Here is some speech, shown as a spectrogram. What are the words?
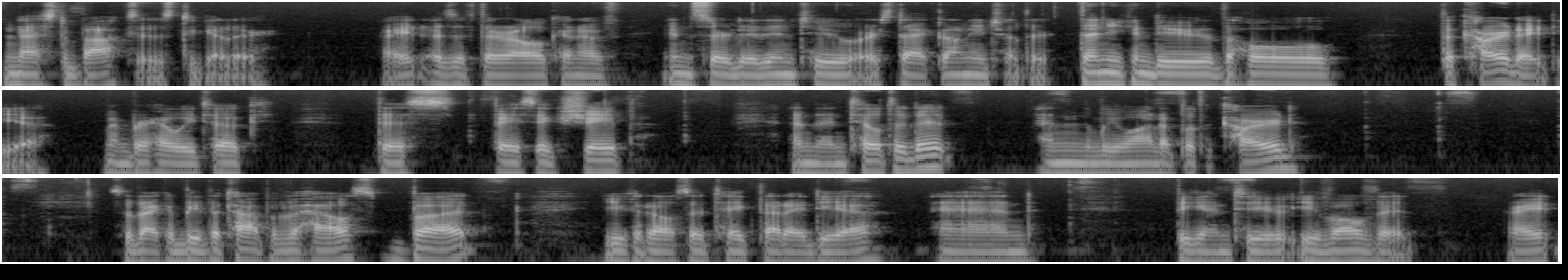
nest boxes together, right? As if they're all kind of inserted into or stacked on each other. Then you can do the whole, the card idea, Remember how we took this basic shape and then tilted it and we wound up with a card? So that could be the top of a house, but you could also take that idea and begin to evolve it, right?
